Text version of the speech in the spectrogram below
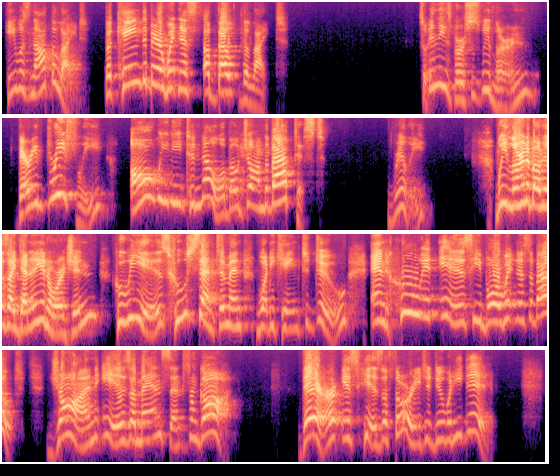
He was not the light, but came to bear witness about the light. So, in these verses, we learn very briefly all we need to know about John the Baptist. Really, we learn about his identity and origin, who he is, who sent him, and what he came to do, and who it is he bore witness about. John is a man sent from God. There is his authority to do what he did.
